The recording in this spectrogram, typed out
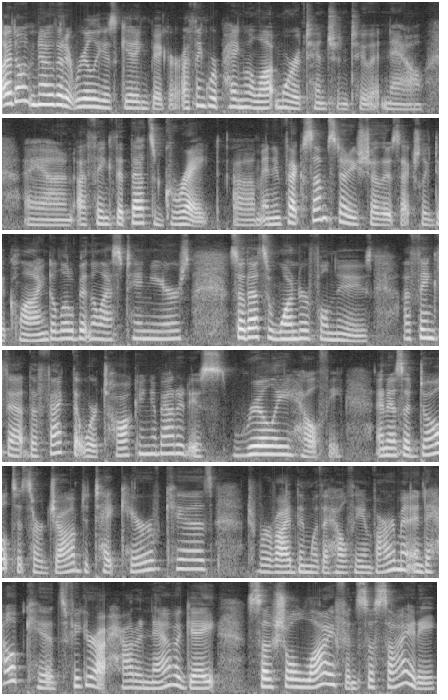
I don't know that it really is getting bigger. I think we're paying a lot more attention to it now, and I think that that's great. Um, and in fact, some studies show that it's actually declined a little bit in the last 10 years, so that's wonderful news. I think that the fact that we're talking about it is really healthy. And as adults, it's our job to take care of kids, to provide them with a healthy environment, and to help kids figure out how to navigate social life and society.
